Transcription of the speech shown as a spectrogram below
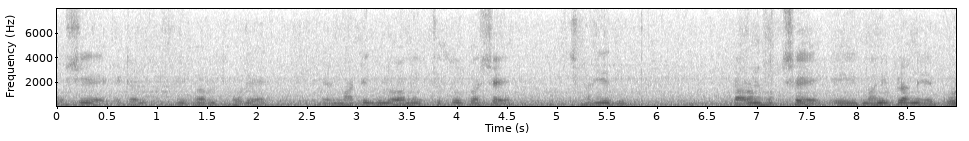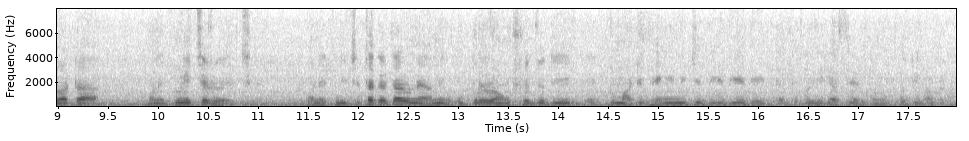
বসিয়ে এটা এইভাবে ধরে এর মাটিগুলো আমি চতুর্পাশে ছাড়িয়ে দিব। কারণ হচ্ছে এই মানি প্ল্যান্টের গোড়াটা অনেক নিচে রয়েছে। অনেক নিচে থাকার কারণে আমি উপরের অংশ যদি একটু মাটি ভেঙে নিচে দিয়ে দিয়ে দিই, তাতে তো এই গাছের কোনো ক্ষতি হবে না।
